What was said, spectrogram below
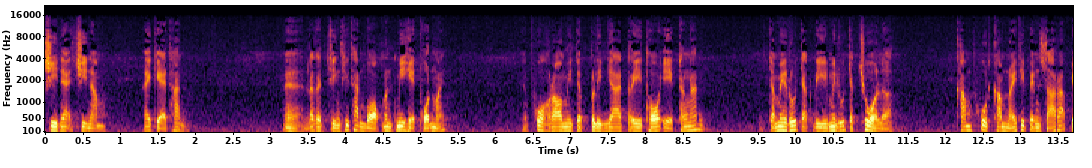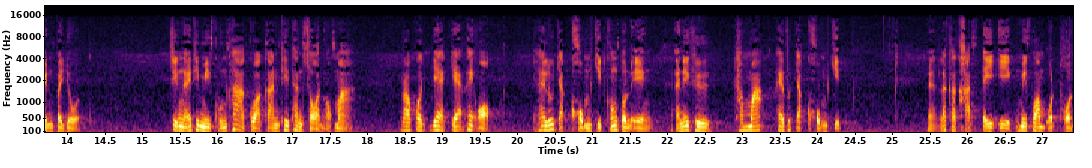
ชี้แนะชี้นำให้แก่ท่านอแล้วก็สิ่งที่ท่านบอกมันมีเหตุผลไหม พวกเรามีแต่ปริญญาตรีโทเอกทั้งนั้น จะไม่รู้จักดีไม่รู้จักชั่วเหรอ คำพูดคำไหนที่เป็นสาระเป็นประโยชน์สิ่งไหนที่มีคุณค่ากว่าการที่ท่านสอนออกมา เราก็แยกแยะให้ออก ให้รู้จักข่มจิตของตนเอง อันนี้คือธรรมะให้รู้จักข่มจิต แล้วก็ขัดตีอีกมีความอดทน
